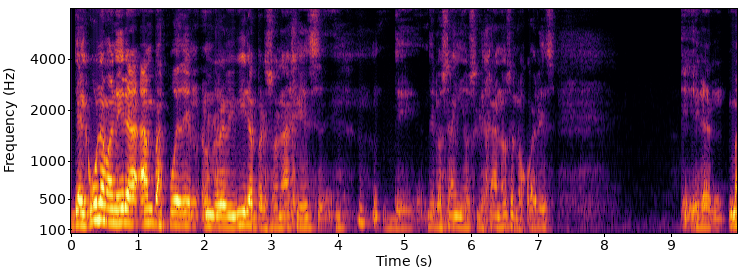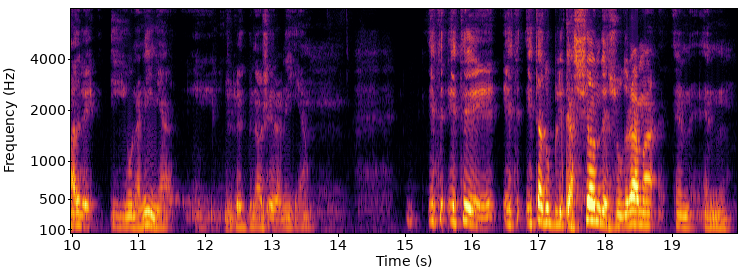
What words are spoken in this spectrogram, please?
de alguna manera ambas pueden revivir a personajes de, de, los años lejanos en los cuales eran madre y una niña, y Juliette Binoche era niña. Este, este, este, esta duplicación de su drama en, en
